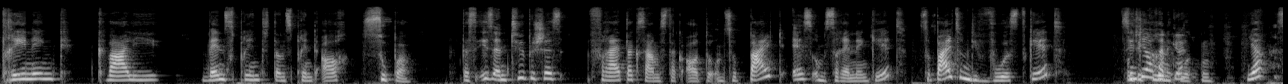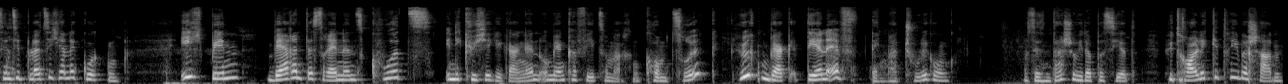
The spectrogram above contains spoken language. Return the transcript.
Training, Quali, wenn Sprint, dann Sprint auch. Super. Das ist ein typisches Freitag-Samstag-Auto. Und sobald es ums Rennen geht, sobald es um die Wurst geht, sind die die, auch eine Gurke? Gurken. Ja, sind sie plötzlich eine Gurken. Ich bin während des Rennens kurz in die Küche gegangen, um mir einen Kaffee zu machen. Komm zurück. Hülkenberg, DNF. Denk mal, Entschuldigung. Was ist denn da schon wieder passiert? Hydraulikgetriebeschaden.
